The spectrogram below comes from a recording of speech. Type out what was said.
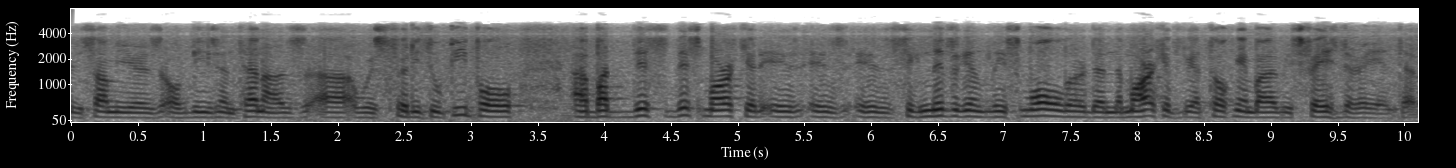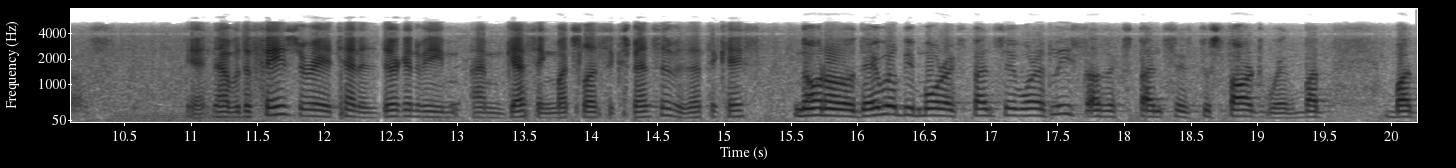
in some years of these antennas uh, with 32 people uh, but this this market is, is is significantly smaller than the market we are talking about with phased array antennas. Yeah. Now, with the phased array antennas, they're going to be, I'm guessing, much less expensive. Is that the case? No, no, no. They will be more expensive, or at least as expensive to start with. But, but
